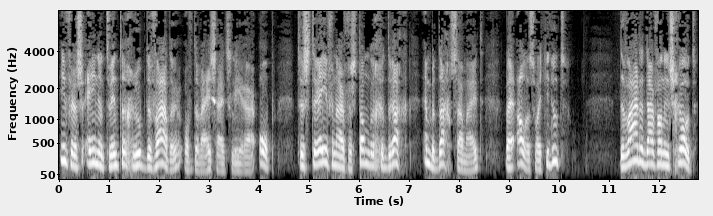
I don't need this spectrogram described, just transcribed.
In vers 21 roept de vader of de wijsheidsleraar op te streven naar verstandig gedrag en bedachtzaamheid bij alles wat je doet. De waarde daarvan is groot,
